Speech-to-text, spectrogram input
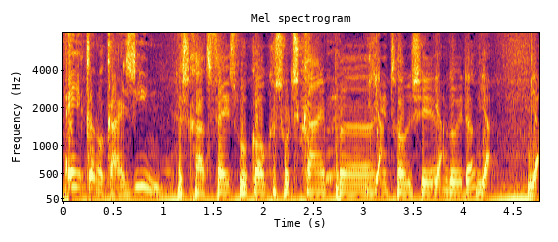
en je kan elkaar zien. Dus gaat Facebook ook een soort Skype eh, introduceren, bedoel je dat? Ja, ja.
